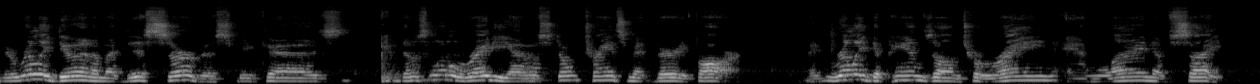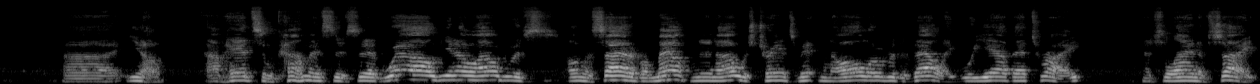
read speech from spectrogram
they're really doing them a disservice because those little radios don't transmit very far. It really depends on terrain and line of sight. Uh, you know, I've had some comments that said, well, you know, I was on the side of a mountain and I was transmitting all over the valley. Well, yeah, that's right. That's line of sight.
